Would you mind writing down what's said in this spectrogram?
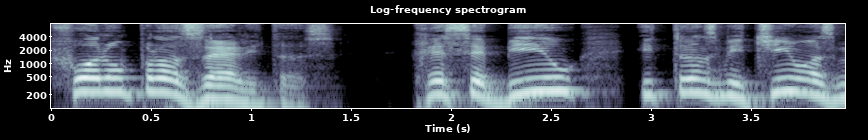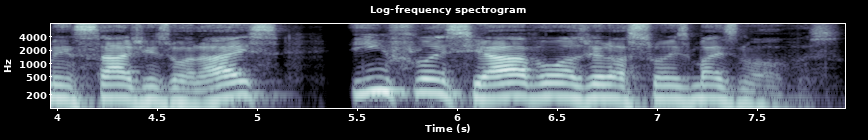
Foram prosélitas, recebiam e transmitiam as mensagens orais e influenciavam as gerações mais novas.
